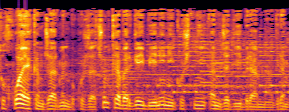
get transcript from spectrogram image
توخوایەکەم جار من بکوژە چونکە بەرگەی بینینی کوشتنی ئەم جەدی برام ناگرم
